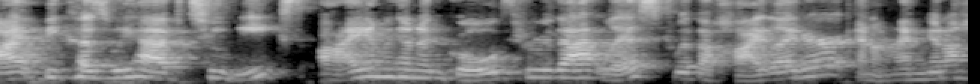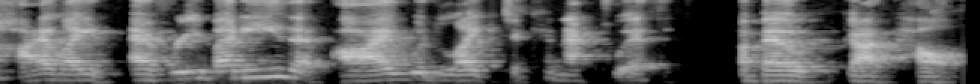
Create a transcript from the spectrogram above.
I, because we have two weeks, I am going to go through that list with a highlighter and I'm going to highlight everybody that I would like to connect with about gut health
